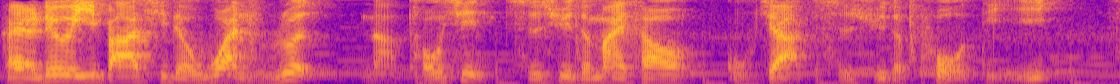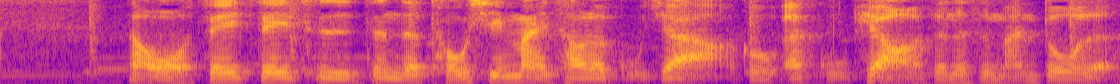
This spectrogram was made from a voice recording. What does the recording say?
还有六一八七的万润，那投信持续的卖超，股价持续的破底。那哦，这这一次真的投信卖超的股价啊，股呃股票啊，真的是蛮多的。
